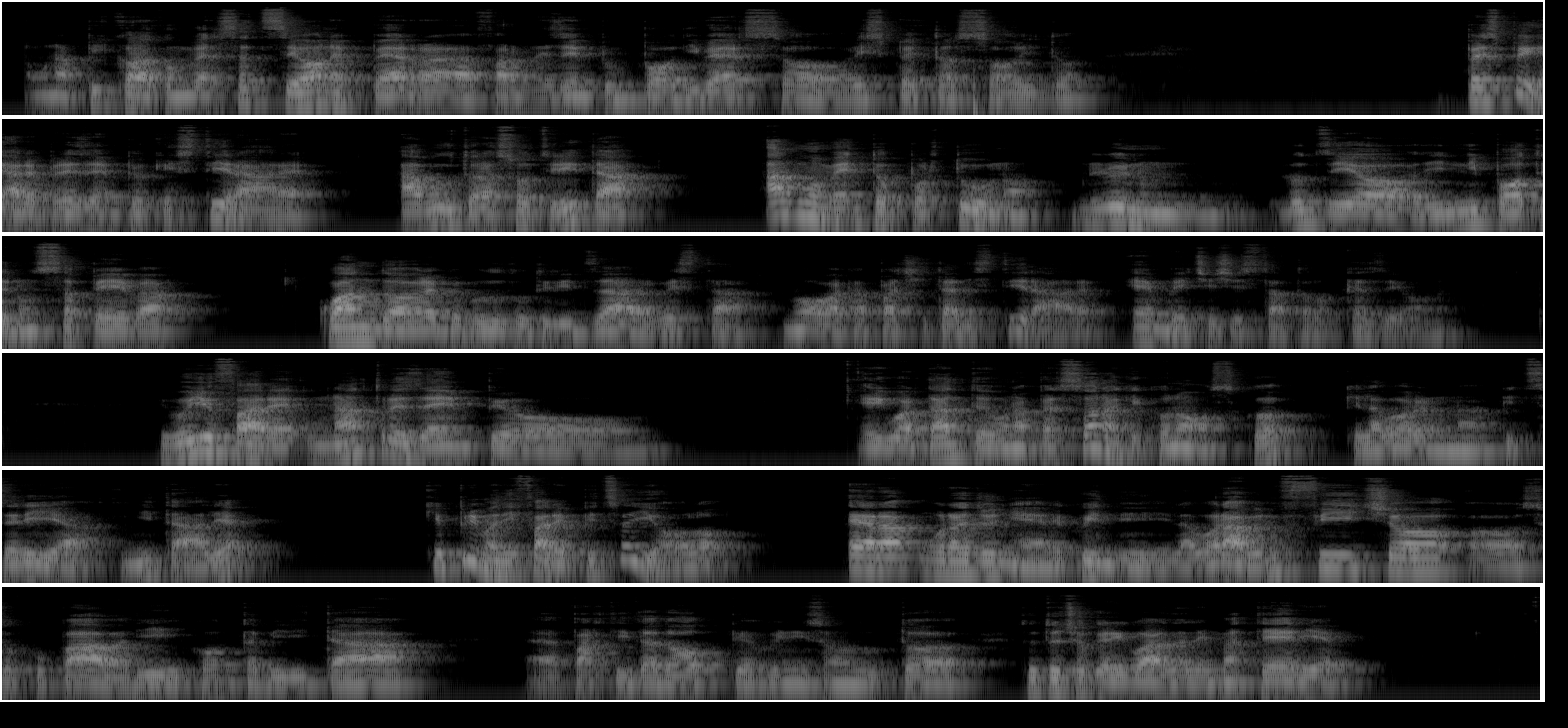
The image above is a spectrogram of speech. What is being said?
Una piccola conversazione per fare un esempio un po' diverso rispetto al solito. Per spiegare per esempio che stirare ha avuto la sua utilità al momento opportuno. Lui non, lo zio, il nipote non sapeva quando avrebbe potuto utilizzare questa nuova capacità di stirare e invece c'è stata l'occasione. Vi voglio fare un altro esempio riguardante una persona che conosco, che lavora in una pizzeria in Italia, che prima di fare il pizzaiolo era un ragioniere, quindi lavorava in ufficio, eh, si occupava di contabilità, eh, partita doppia, quindi sono tutto, tutto ciò che riguarda le materie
